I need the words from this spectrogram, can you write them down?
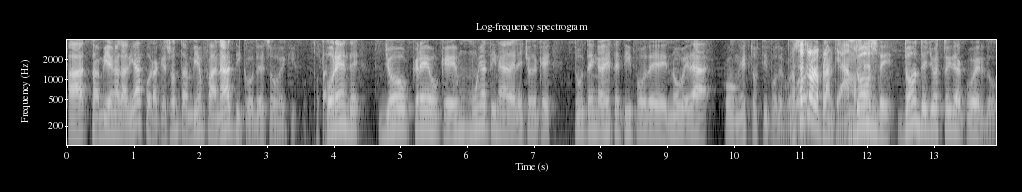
a, también a la diáspora, que son también fanáticos de esos equipos. Totalmente. Por ende, yo creo que es muy atinada el hecho de que tú tengas este tipo de novedad con estos tipos de juegos. Nosotros Ahora, lo planteamos. donde, donde yo estoy de acuerdo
